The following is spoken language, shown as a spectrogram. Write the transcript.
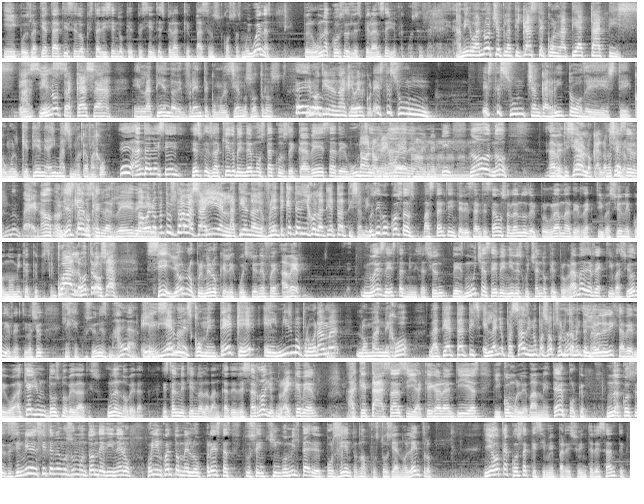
Y pues la tía Tatis es lo que está diciendo que el presidente espera que pasen cosas muy buenas. Pero una cosa es la esperanza y otra cosa es la realidad. Amigo, anoche platicaste con la tía Tatis en, Así en otra casa, en la tienda de enfrente, como decían nosotros. que no tiene nada que ver con. Este es un. Este es un changarrito de este, como el que tiene ahí Máximo acá abajo. Eh, ándale, sí. Es que aquí vendemos tacos de cabeza, de buche, No, no de me nada, juegue, de no, no, memepil. no, No, no. A ver, Noticiero local, noticiero noticiero- local. Bueno, pero No, ya estamos local. en las redes. No, bueno, pero tú estabas ahí en la tienda de enfrente. ¿Qué te dijo la tía Tatis, amigo? Pues digo cosas bastante interesantes. Estábamos hablando del programa de reactivación económica que presentó. ¿Cuál? ¿Otro? O sea, Sí, yo lo primero que le cuestioné fue, a ver, no es de esta administración, de muchas he venido escuchando que el programa de reactivación y reactivación, la ejecución es mala. el pésima. viernes comenté que el mismo programa lo manejó la tía Tatis el año pasado y no pasó absolutamente Ah, y nada. yo le dije, a ver, le digo, aquí hay un- dos novedades. Una novedad, están metiendo a la banca de desarrollo, pero hay que ver a qué tasas y a qué garantías y cómo le va a meter, porque una cosa es decir, miren, sí tenemos un montón de dinero, oye, ¿en cuánto me lo prestas? Pues en chingo mil eh, por ciento. No, pues entonces ya no le entro. Y otra cosa que sí me pareció interesante,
